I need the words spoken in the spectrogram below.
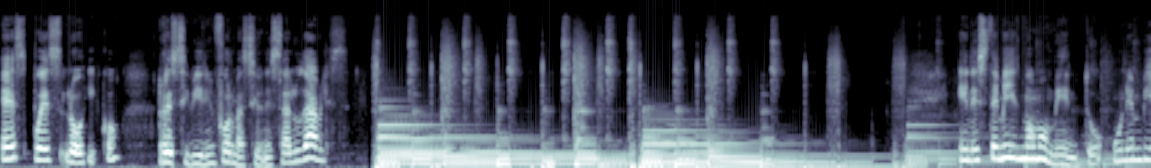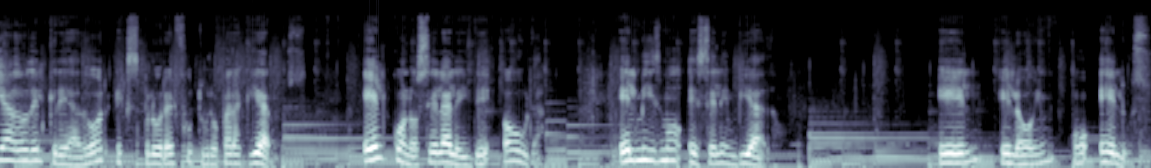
Es, pues, lógico recibir informaciones saludables. En este mismo momento, un enviado del Creador explora el futuro para guiarnos. Él conoce la ley de Oura, él mismo es el enviado. El, Elohim o Elos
